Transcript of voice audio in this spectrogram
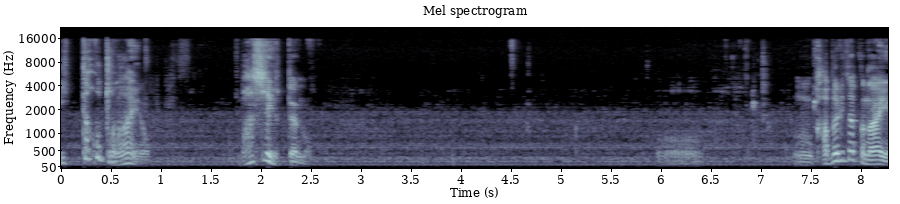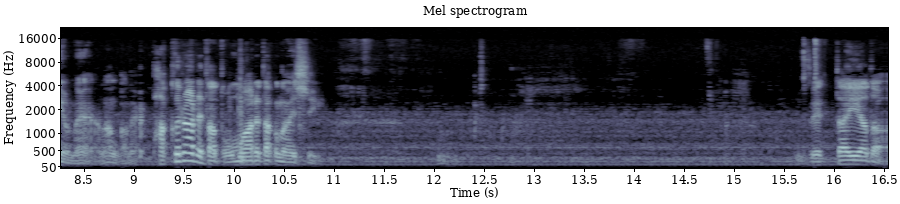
行ったことないの？マジで言ってんの？うんうん、かぶりたくないよね。なんかね、パクられたと思われたくないし。絶対嫌だ。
